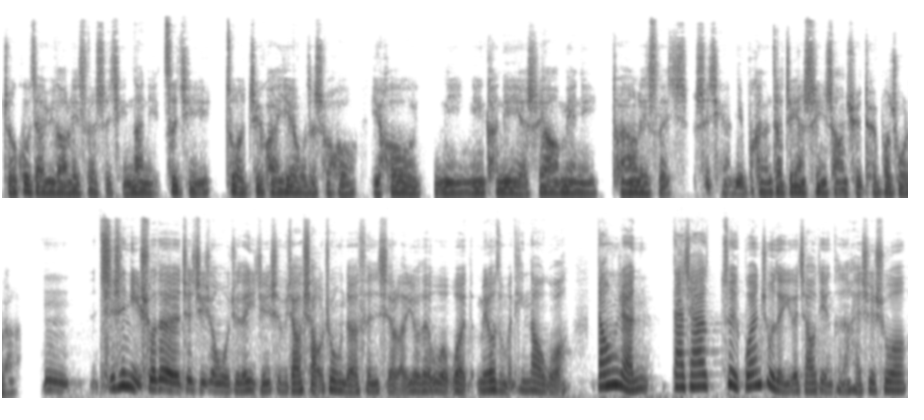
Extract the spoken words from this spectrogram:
折库再遇到类似的事情，那你自己做这块业务的时候，以后你你肯定也是要面临同样类似的事情，你不可能在这件事情上去推波助澜。嗯，其实你说的这几种，我觉得已经是比较小众的分析了，有的我我没有怎么听到过。当然，大家最关注的一个焦点，可能还是说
